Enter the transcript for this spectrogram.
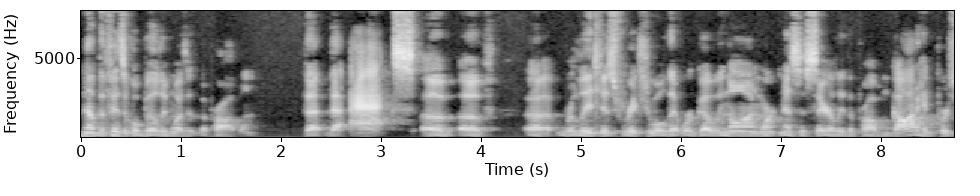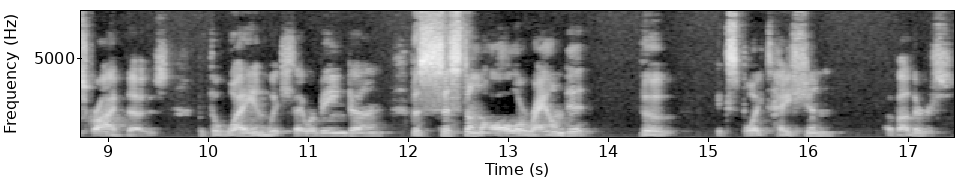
Now, the physical building wasn't the problem. The, the acts of, of uh, religious ritual that were going on weren't necessarily the problem. God had prescribed those, but the way in which they were being done, the system all around it, the exploitation of others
